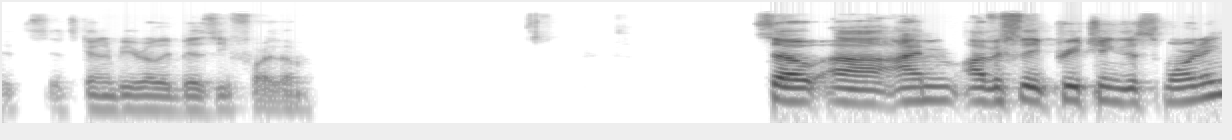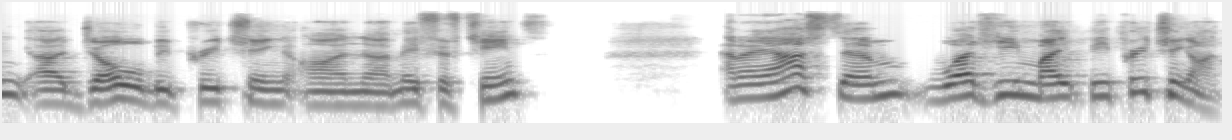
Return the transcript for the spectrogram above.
It's, it's going to be really busy for them. So uh, I'm obviously preaching this morning. Uh, Joel will be preaching on uh, May 15th. And I asked him what he might be preaching on.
